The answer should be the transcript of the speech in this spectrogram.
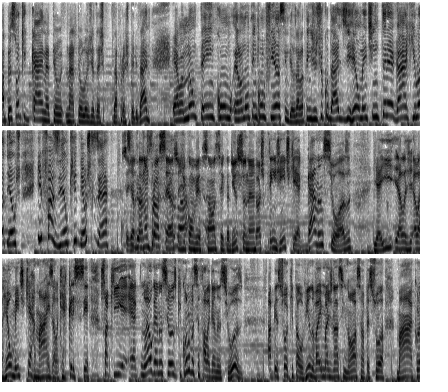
a pessoa que cai na, teo- na teologia das- da prosperidade, ela não tem como... Ela não tem confiança em Deus, ela tem dificuldade de realmente entregar aquilo a Deus e fazer o que Deus quiser. Você Se já tá Deus num quiser, processo levar. de conversão acerca disso, né? Eu acho que tem gente que é gananciosa e aí ela, ela realmente quer mais, ela quer crescer. Só que é- não é o ganancioso que quando você fala ganancioso, a pessoa que tá ouvindo vai imaginar assim, nossa, uma pessoa macro.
